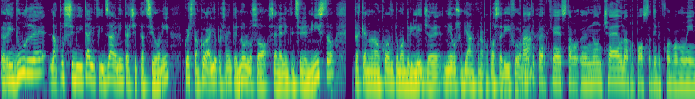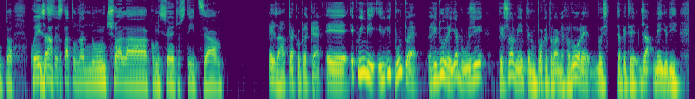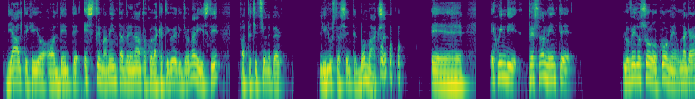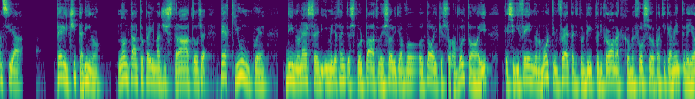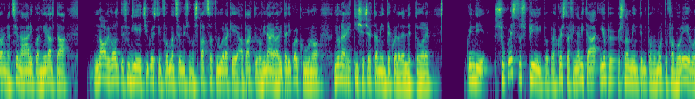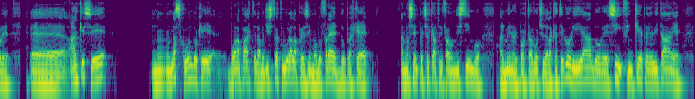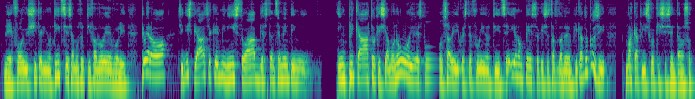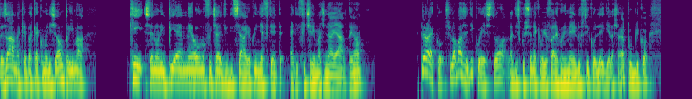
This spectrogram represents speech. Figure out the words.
ridurre la possibilità di utilizzare le intercettazioni. Questo ancora io personalmente non lo so se è nelle intenzioni del ministro, perché non ho ancora avuto modo di leggere nero su bianco una proposta di riforma. Anche perché stavo, eh, non c'è una proposta di riforma al momento. Questo esatto. è stato un annuncio alla Commissione Giustizia. Esatto, ecco perché. E, e quindi il, il punto è ridurre gli abusi personalmente non può che trovarmi a favore. Voi sapete già meglio di, di altri che io ho il dente estremamente avvelenato con la categoria dei giornalisti, fatta eccezione per l'illustre assente il buon Max. e, e quindi personalmente lo vedo solo come una garanzia per il cittadino, non tanto per il magistrato, cioè per chiunque di non essere immediatamente spolpato dai soliti avvoltoi che sono avvoltoi, che si difendono molto in fretta dietro il diritto di cronaca come fossero praticamente dei eroi nazionali, quando in realtà 9 volte su 10 queste informazioni sono spazzatura che, a parte rovinare la vita di qualcuno, non arricchisce certamente quella del lettore. Quindi su questo spirito, per questa finalità, io personalmente mi trovo molto favorevole, eh, anche se non nascondo che buona parte della magistratura l'ha presa in modo freddo, perché hanno sempre cercato di fare un distinguo, almeno i portavoce della categoria, dove sì, finché per evitare le fuoriuscite di notizie siamo tutti favorevoli, però ci dispiace che il ministro abbia sostanzialmente implicato che siamo noi responsabili di queste furie di notizie. Io non penso che sia stato davvero implicato così, ma capisco che si sentano sotto esame, anche perché, come dicevamo prima, chi se non il PM o un ufficiale giudiziario, quindi effettivamente è difficile immaginare altri, no? Però ecco, sulla base di questo, la discussione che voglio fare con i miei illustri colleghi e lasciare al pubblico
